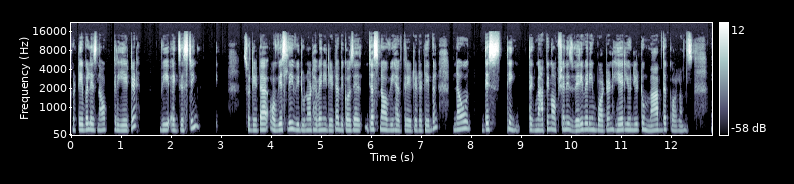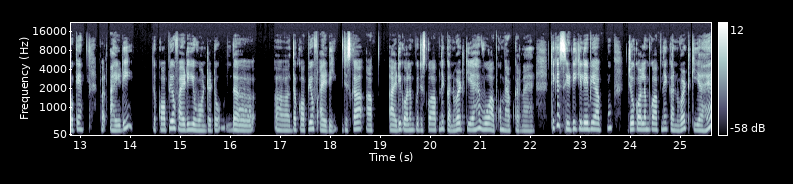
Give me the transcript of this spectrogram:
so table is now created we existing so data obviously we do not have any data because uh, just now we have created a table now this thing the mapping option is very very important here you need to map the columns okay for id the copy of id you wanted to the uh, the copy of id जिसका आप आईडी कॉलम को जिसको आपने कन्वर्ट किया है वो आपको मैप करना है ठीक है सिटी के लिए भी आपको जो कॉलम को आपने कन्वर्ट किया है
